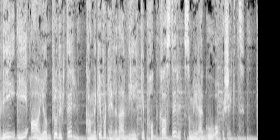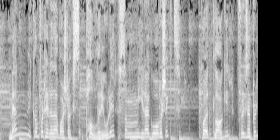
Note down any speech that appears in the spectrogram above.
Vi i AJ Produkter kan ikke fortelle deg hvilke podkaster som gir deg god oversikt. Men vi kan fortelle deg hva slags pallerioler som gir deg god oversikt. På et lager, eksempel.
